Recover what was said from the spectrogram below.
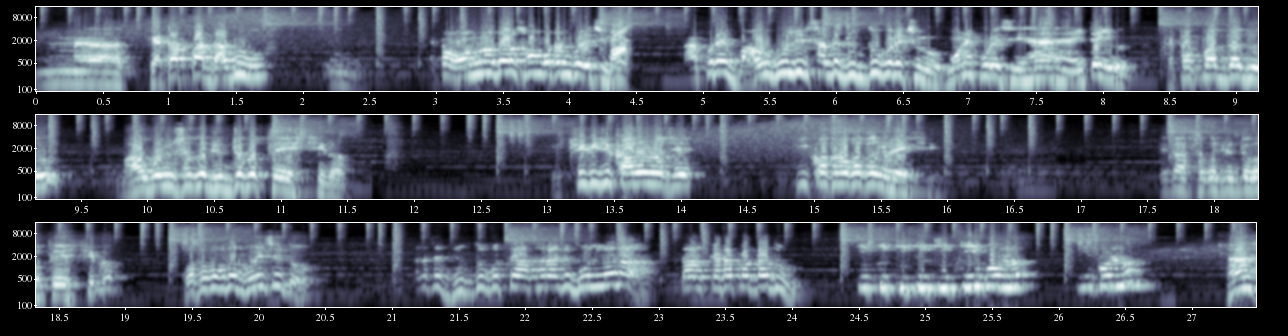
উম, আহ, ক্যাটাপ্পার দাদু উম, একটা অন্য দল সংগঠন করেছিল। তারপরে বাহুবলির সাথে যুদ্ধ করেছিল। মনে পড়েছে। হ্যাঁ হ্যাঁ এটাই হবে। কাটাপ্পার দাদু বাহুবলীর সঙ্গে যুদ্ধ করতে এসেছিল। কিছু কিছু কারণ আছে। কি কথোপকথন হয়েছে? যে তার সঙ্গে যুদ্ধ করতে এসেছিল। কথোপকথন হয়েছে তো? স্যার যুদ্ধ করতে আসার আগে বলল না তার ক্যাটাপ্পার দাদু। কি কি কি কি কি কি বলল? কি বলল? হ্যাঁ?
